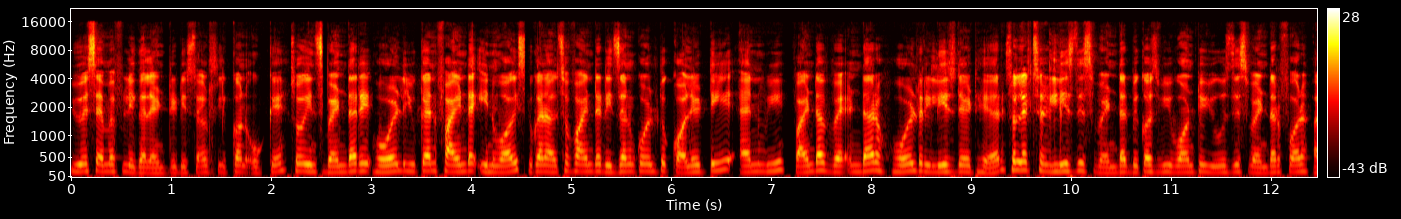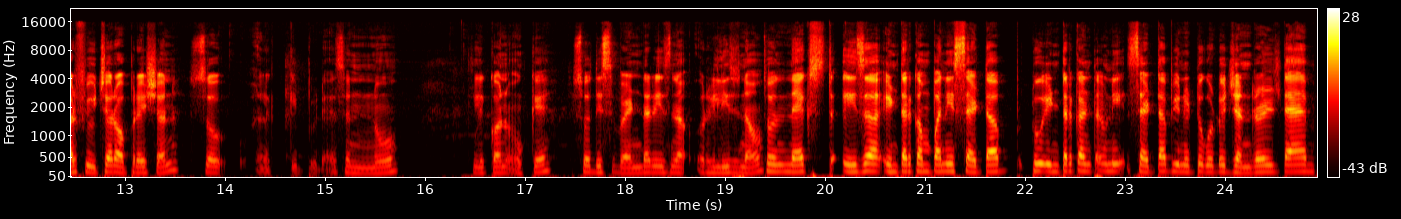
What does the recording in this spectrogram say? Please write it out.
USMF legal entity. So I'll click on OK. So in vendor hold you can find the invoice. You can also find the reason code to quality and we find a vendor hold release date here. So let's release this vendor because we want to use this vendor for our future operation. So I'll keep it as a no. Click on OK so this vendor is now released now. So next is a intercompany setup. To intercompany setup you need to go to general tab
